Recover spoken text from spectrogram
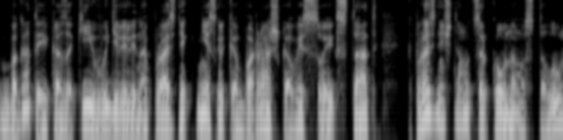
Богатые казаки выделили на праздник несколько барашков из своих стад. К праздничному церковному столу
